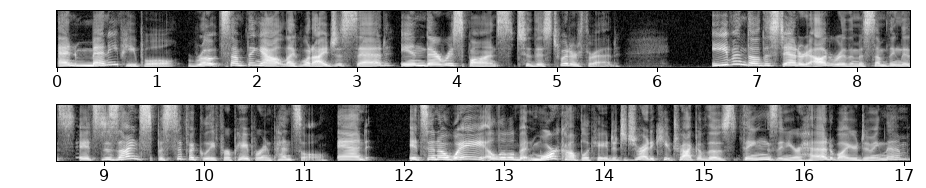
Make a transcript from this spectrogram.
And many people wrote something out like what I just said in their response to this Twitter thread. Even though the standard algorithm is something that's it's designed specifically for paper and pencil. And it's in a way a little bit more complicated to try to keep track of those things in your head while you're doing them.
